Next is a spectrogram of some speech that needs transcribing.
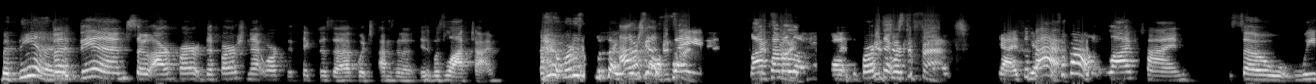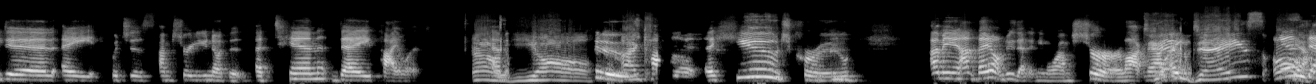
But then, but then, so our fir- the first network that picked us up, which I'm gonna, it was Lifetime. we're just gonna say, I was gonna say fine. it. Lifetime, I fine. love you. But the first It's network, just a fact. yeah, it's a Yeah, fact. it's a fact. Lifetime. So we did a, which is, I'm sure you know, a 10 day pilot. Oh, y'all. Huge I pilot, a huge crew. I mean, I, they don't do that anymore. I'm sure. Like now, 10 days? 10 Oh,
